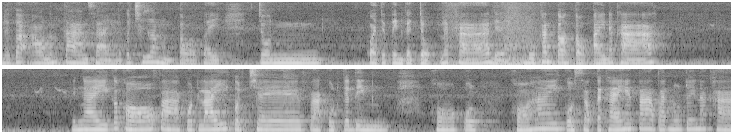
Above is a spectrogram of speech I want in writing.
แล้วก็เอาน้ำตาลใส่แล้วก็เชื่อมต่อไปจนกว่าจะเป็นกระจกนะคะ เดี๋ยวดูขั้นตอนต่อไปนะคะ ยังไงก็ขอฝากกดไลค์ กดแชร์ ฝากกดกระดิ่ง ขอกด ขอให้กดสับตะไคร้ให้ป้าปัดนุชด้วยนะคะ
